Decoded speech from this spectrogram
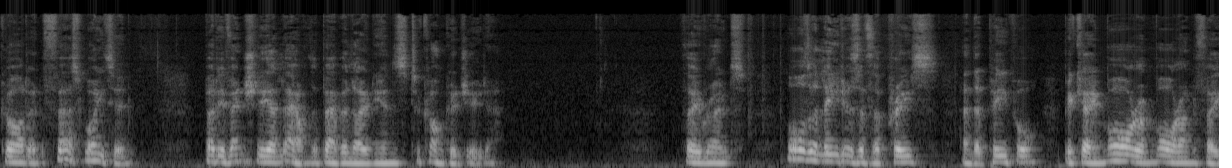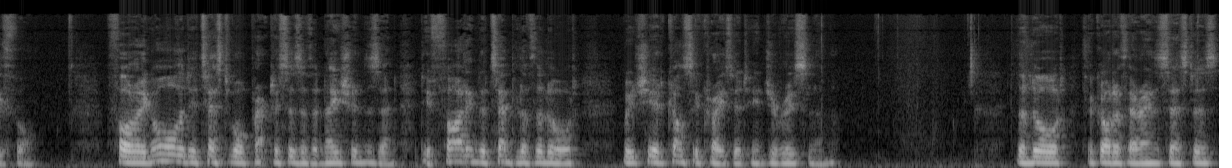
God at first waited, but eventually allowed the Babylonians to conquer Judah they wrote, All the leaders of the priests and the people became more and more unfaithful, following all the detestable practices of the nations and defiling the temple of the Lord, which he had consecrated in Jerusalem. The Lord, the God of their ancestors,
